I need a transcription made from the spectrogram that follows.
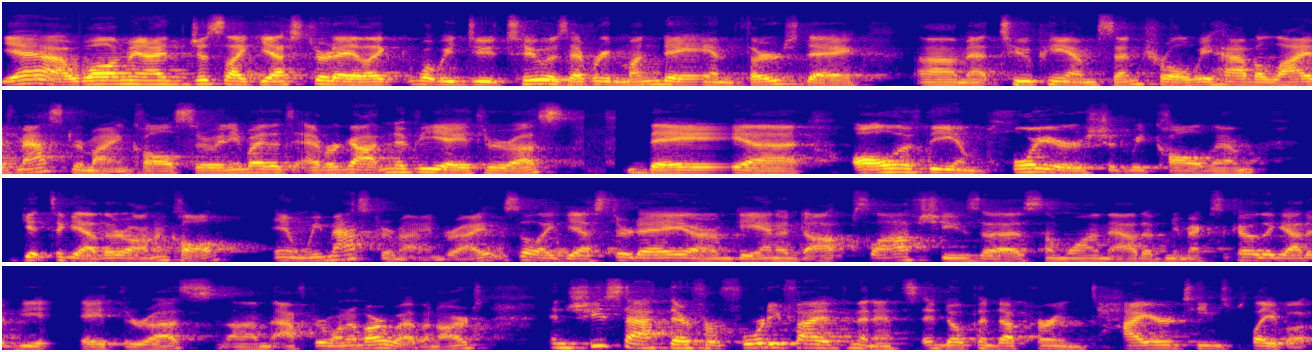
Yeah, well, I mean, I just like yesterday, like what we do too is every Monday and Thursday um, at 2 p.m. Central, we have a live mastermind call. So anybody that's ever gotten a VA through us, they, uh, all of the employers, should we call them, get together on a call and we mastermind, right? So like yesterday, um, Deanna Dopsloff, she's uh, someone out of New Mexico that got a VA through us um, after one of our webinars, and she sat there for 45 minutes and opened up her entire team's playbook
